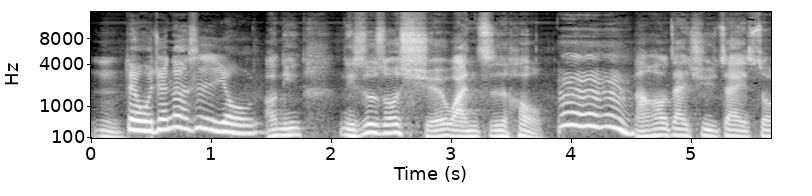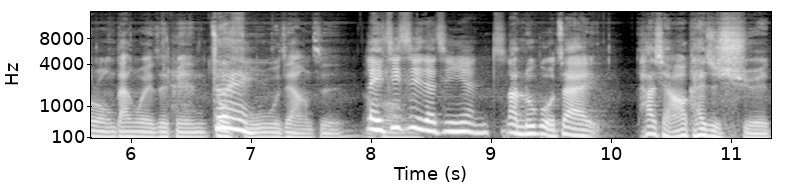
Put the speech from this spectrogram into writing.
嗯，对，我觉得那个是有啊，你你是说学完之后，嗯嗯嗯，然后再去在收容单位这边做服务这样子，累积自己的经验值。那如果在他想要开始学，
